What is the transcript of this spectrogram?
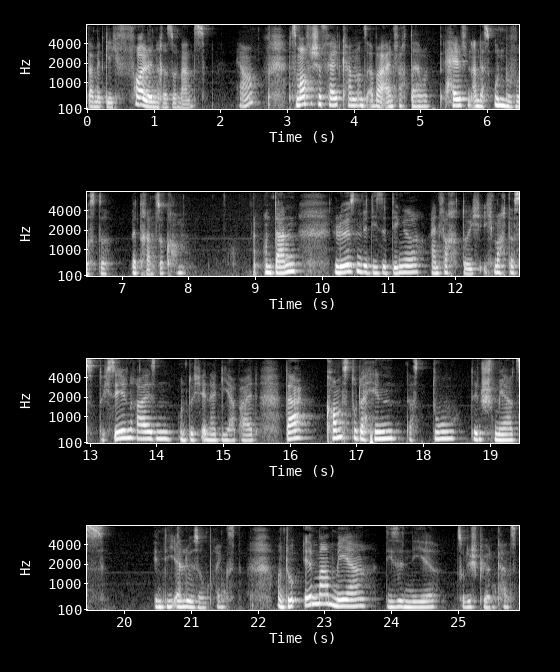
damit gehe ich voll in Resonanz. Ja? Das morphische Feld kann uns aber einfach da helfen, an das Unbewusste mit dran zu kommen. Und dann lösen wir diese Dinge einfach durch. Ich mache das durch Seelenreisen und durch Energiearbeit. Da kommst du dahin, dass du den Schmerz in die Erlösung bringst und du immer mehr diese Nähe zu dir spüren kannst.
